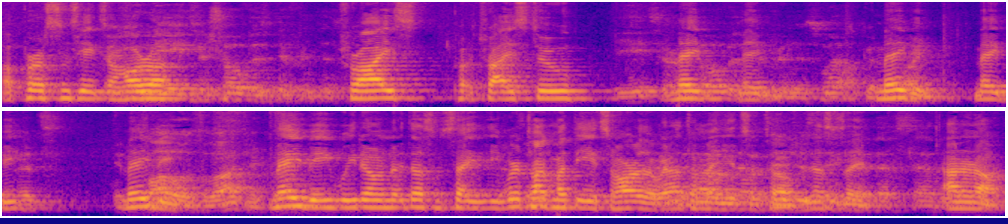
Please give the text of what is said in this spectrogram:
A person's The Yetzir Yetzer Tov is different as well. tries tries to maybe- maybe. well. Maybe maybe it Maybe. logic. Maybe we don't. It doesn't say. We're talking about the Yitzhar though. We're not talking about Yitzhar. It doesn't say. interesting that that's how they- I don't know.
